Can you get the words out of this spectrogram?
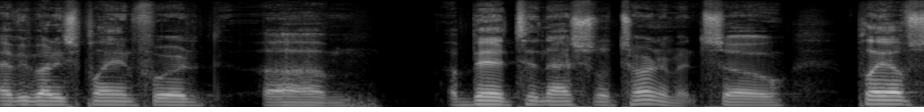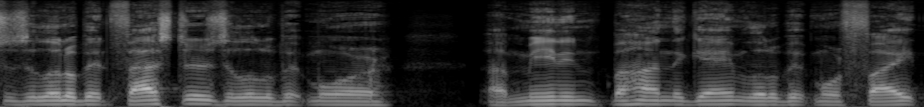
everybody's playing for um, a bid to national tournament. So playoffs is a little bit faster, is a little bit more uh, meaning behind the game, a little bit more fight.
